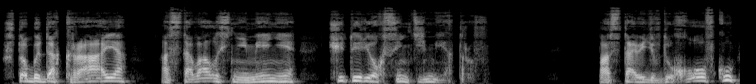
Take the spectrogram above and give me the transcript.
чтобы до края оставалось не менее четырех сантиметров. Поставить в духовку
